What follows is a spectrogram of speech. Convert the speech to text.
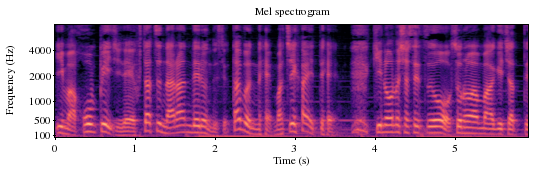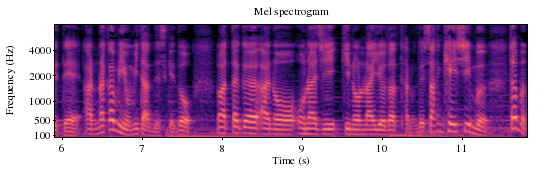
今、ホームページで2つ並んでるんですよ。多分ね、間違えて、昨日の社説をそのまま上げちゃってて、あの、中身を見たんですけど、全く、あの、同じ昨日の内容だったので、産経新聞、多分、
